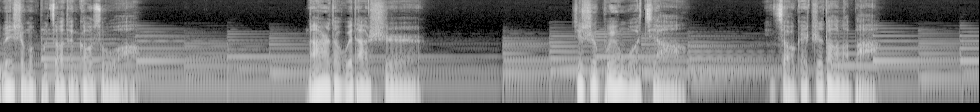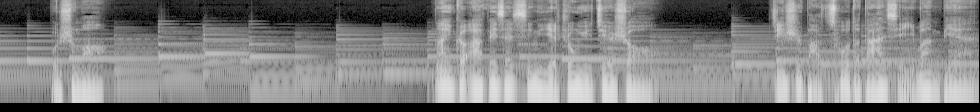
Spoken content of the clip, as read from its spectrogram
为什么不早点告诉我？”男孩的回答是：“其实不用我讲，你早该知道了吧？不是吗？”那一刻，阿飞在心里也终于接受，即使把错的答案写一万遍，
